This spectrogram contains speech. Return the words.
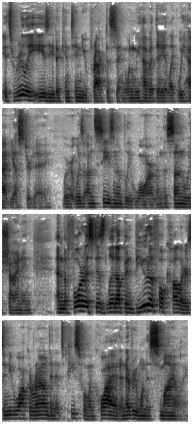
It's really easy to continue practicing when we have a day like we had yesterday, where it was unseasonably warm and the sun was shining and the forest is lit up in beautiful colors, and you walk around and it's peaceful and quiet, and everyone is smiling.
